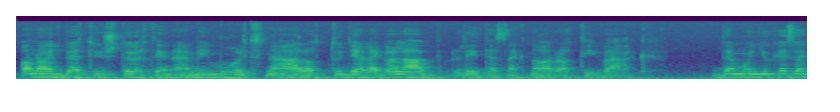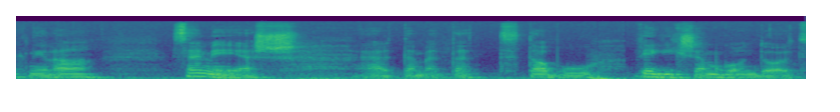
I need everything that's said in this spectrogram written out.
A nagybetűs történelmi múltnál ott ugye legalább léteznek narratívák, de mondjuk ezeknél a személyes, eltemetett, tabu, végig sem gondolt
